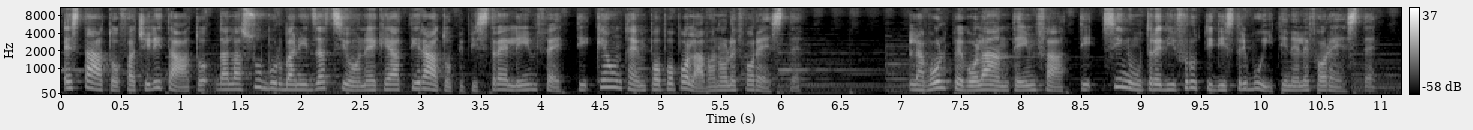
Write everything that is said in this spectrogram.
è stato facilitato dalla suburbanizzazione che ha attirato pipistrelli infetti che un tempo popolavano le foreste. La volpe volante, infatti, si nutre di frutti distribuiti nelle foreste.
